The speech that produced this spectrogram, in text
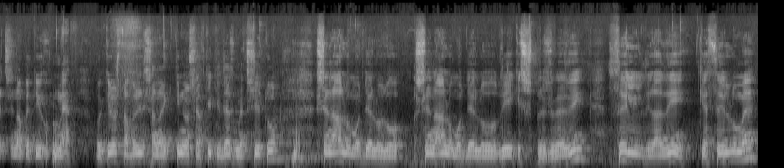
έτσι να πετύχουμε. Ναι. Ο κύριος Σταυρέλη ανακοίνωσε αυτή τη δέσμευσή του σε ένα άλλο μοντέλο, σε ένα άλλο μοντέλο διοίκησης πρεσβεύει. Θέλει δηλαδή και θέλουμε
